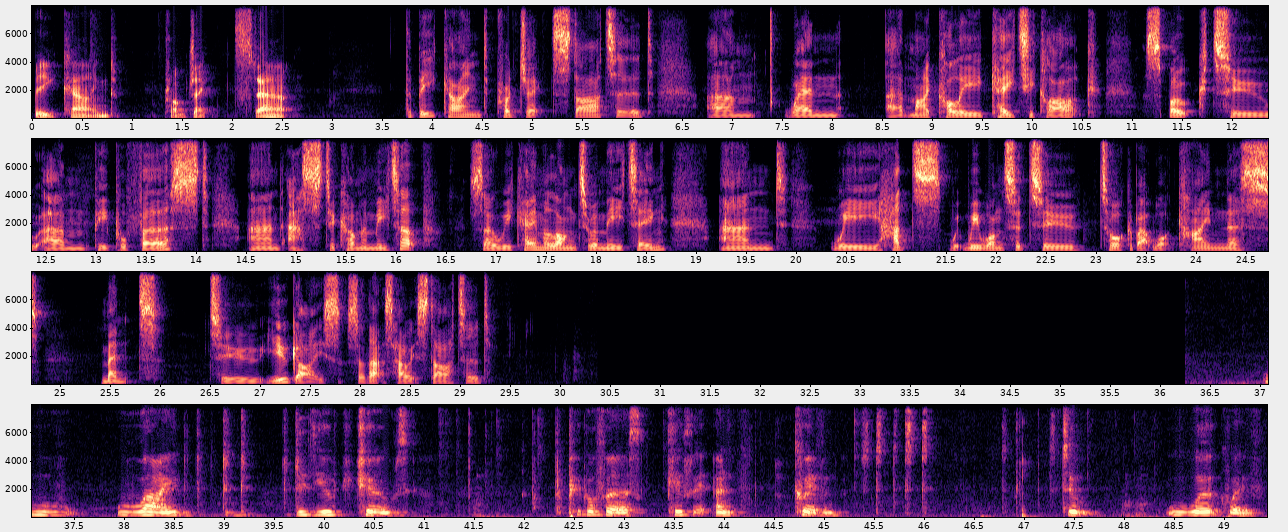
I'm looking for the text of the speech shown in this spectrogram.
Be Kind project start? The Be Kind project started um, when uh, my colleague Katie Clark spoke to um, people first and asked to come and meet up. So we came along to a meeting and we had we- we wanted to talk about what kindness meant to you guys. So that's how it started. Why did you choose people first, Keighley and Craven to work with?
